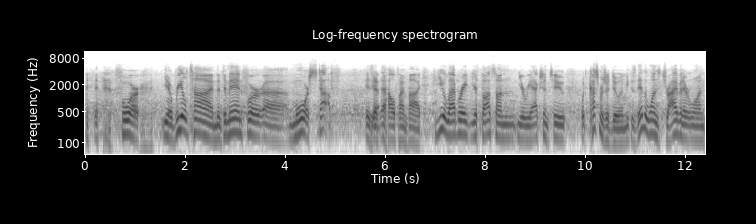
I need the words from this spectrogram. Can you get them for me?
for you know, real time, the demand for uh, more stuff is at Yeah. a all-time high. Can you elaborate your thoughts on your reaction to what customers are doing? Because they're the ones driving everyone,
